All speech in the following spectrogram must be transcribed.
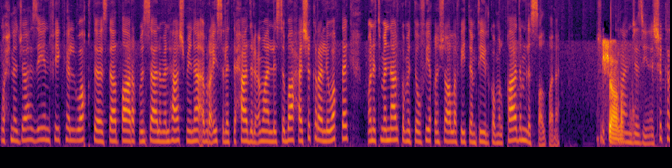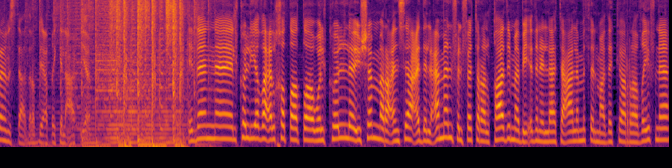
وإحنا جاهزين في كل وقت أستاذ طارق بن سالم الهاشمي نائب رئيس الاتحاد العماني للسباحة شكرا لوقتك ونتمنى لكم التوفيق إن شاء الله في تمثيلكم القادم للسلطنة. إن شاء الله. شكرا جزيلا شكرا أستاذ ربي يعطيك العافية. إذا الكل يضع الخطط والكل يشمر عن ساعد العمل في الفترة القادمة بإذن الله تعالى مثل ما ذكر ضيفنا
